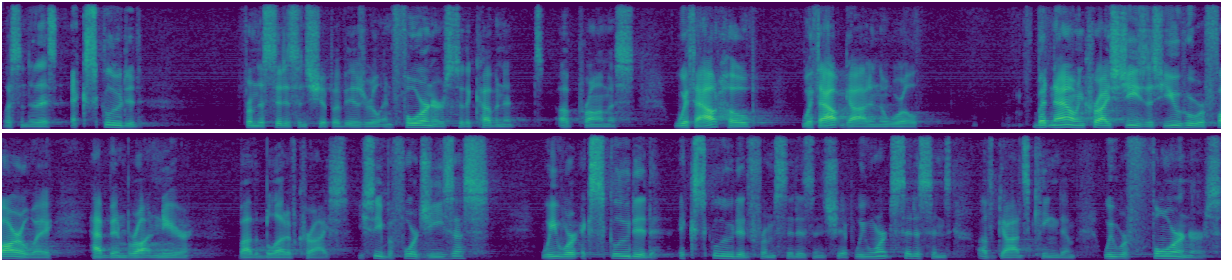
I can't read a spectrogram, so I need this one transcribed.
Listen to this. Excluded from the citizenship of israel and foreigners to the covenant of promise without hope without god in the world. But now in christ jesus you who were far away have been brought near by the blood of christ. You see before jesus we were excluded excluded from citizenship. We weren't citizens of god's kingdom. We were foreigners.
